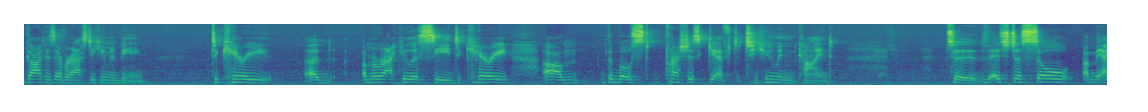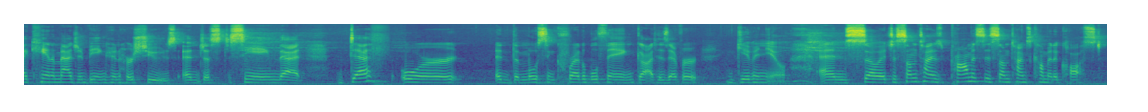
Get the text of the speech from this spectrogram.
God has ever asked a human being to carry a, a miraculous seed, to carry um, the most precious gift to humankind to it's just so I, mean, I can't imagine being in her shoes and just seeing that death or Uh, the most incredible thing God has ever given you. And so it just sometimes promises sometimes come at a cost.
